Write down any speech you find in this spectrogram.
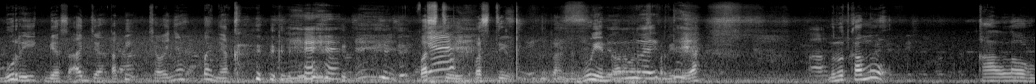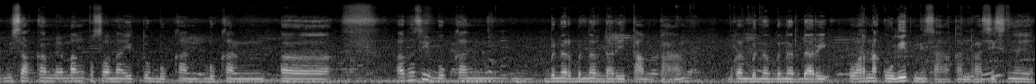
burik biasa aja tapi ceweknya banyak. Pasti Ya. pasti. Pernah nemuin orang-orang seperti itu ya. Oh, menurut kamu kalau misalkan memang pesona itu bukan bukan eh, apa sih bukan benar-benar dari tampang bukan benar-benar dari warna kulit misalkan rasisnya ya.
